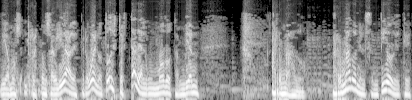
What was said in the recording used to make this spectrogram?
digamos, responsabilidades, pero bueno, todo esto está de algún modo también armado. Armado en el sentido de que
